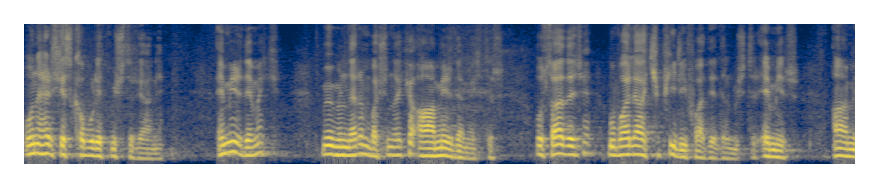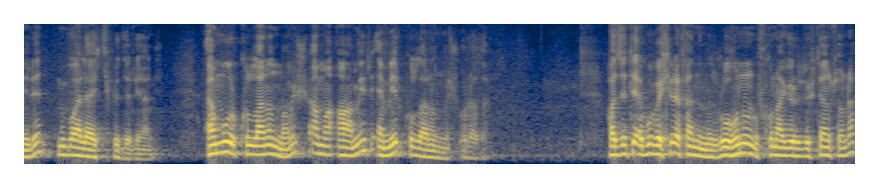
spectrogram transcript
onu herkes kabul etmiştir yani. Emir demek müminlerin başındaki amir demektir. O sadece mübalağa kipiyle ifade edilmiştir. Emir, amirin mübalağa kipidir yani. Emur kullanılmamış ama amir, emir kullanılmış orada. Hazreti Ebu Bekir Efendimiz ruhunun ufkuna yürüdükten sonra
